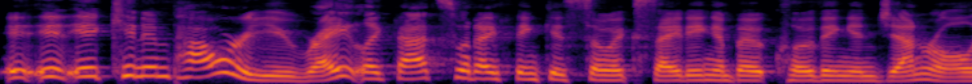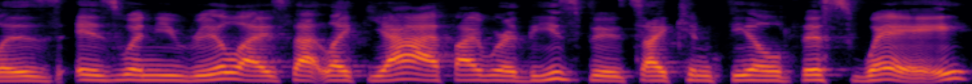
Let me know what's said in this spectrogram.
it, it, it, can empower you right? Like that's what i think is so exciting about clothing in general is is when you realize that like yeah if i wear these boots i can feel this way.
